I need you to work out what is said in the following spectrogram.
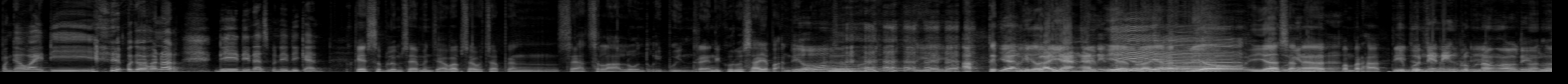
pegawai di pegawai honor di Dinas Pendidikan. Oke, sebelum saya menjawab, saya ucapkan sehat selalu untuk Ibu Indra ini guru saya Pak Andi. Iya, iya. Aktif Yang di beliau pelayangan di, itu. Iya, Iya. pelayangan beliau. Iya, Ibu sangat Indra. pemerhati. Ibu Nining belum iya. nongol nih. Guru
